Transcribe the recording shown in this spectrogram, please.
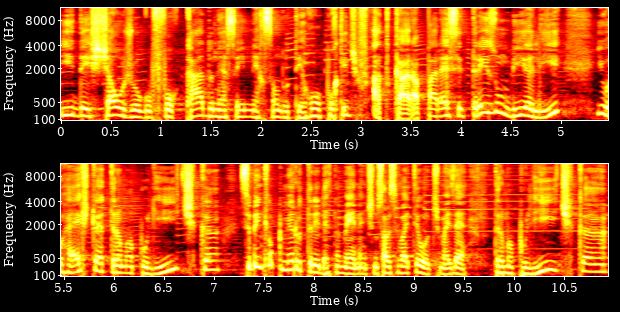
e deixar o jogo focado nessa imersão do terror, porque de fato, cara, aparece três zumbi ali e o resto é trama política. Se bem que é o primeiro trailer também, né? A gente não sabe se vai ter outros, mas é trama política,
